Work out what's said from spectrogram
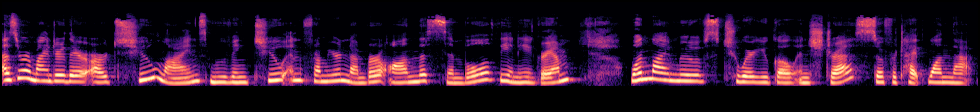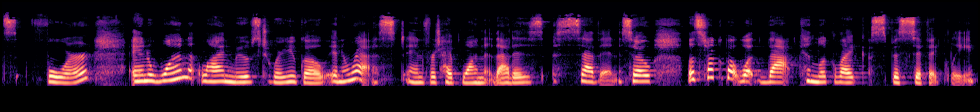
As a reminder, there are two lines moving to and from your number on the symbol of the Enneagram. One line moves to where you go in stress. So for type 1, that's four, and one line moves to where you go in rest. And for type one, that is seven. So let's talk about what that can look like specifically.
